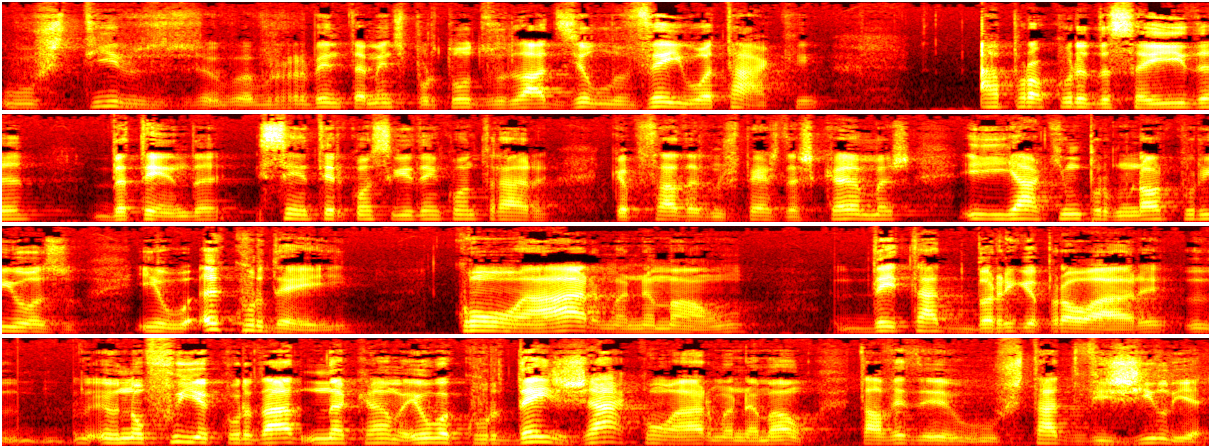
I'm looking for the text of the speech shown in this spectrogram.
os tiros, os rebentamentos por todos os lados, eu levei o ataque à procura da saída da tenda sem a ter conseguido encontrar, cabeçadas nos pés das camas, e há aqui um pormenor curioso. Eu acordei com a arma na mão, deitado de barriga para o ar. Eu não fui acordado na cama, eu acordei já com a arma na mão. Talvez o estado de vigília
